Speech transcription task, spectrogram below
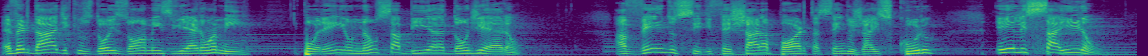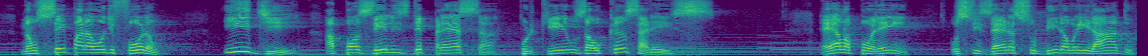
é verdade que os dois homens vieram a mim, porém eu não sabia de onde eram. Havendo-se de fechar a porta, sendo já escuro, eles saíram, não sei para onde foram. Ide após eles depressa, porque os alcançareis. Ela, porém, os fizera subir ao eirado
